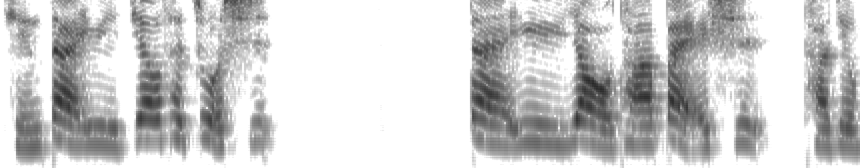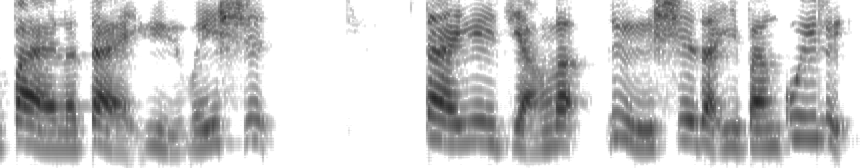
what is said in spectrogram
请黛玉教她作诗。黛玉要他拜师，他就拜了黛玉为师。黛玉讲了律诗的一般规律。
